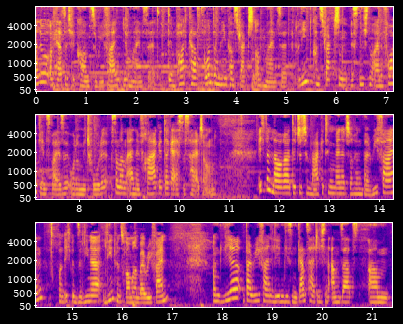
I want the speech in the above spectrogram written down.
Hallo und herzlich willkommen zu Refine Your Mindset, dem Podcast rund um Lean Construction und Mindset. Lean Construction ist nicht nur eine Vorgehensweise oder Methode, sondern eine Frage der Geisteshaltung. Ich bin Laura, Digital Marketing Managerin bei Refine. Und ich bin Selina, Lean Transformerin bei Refine. Und wir bei Refine leben diesen ganzheitlichen Ansatz ähm,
